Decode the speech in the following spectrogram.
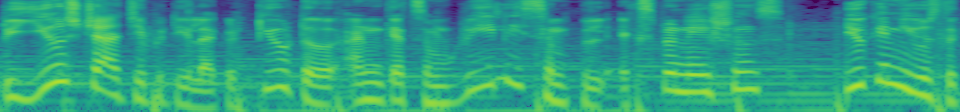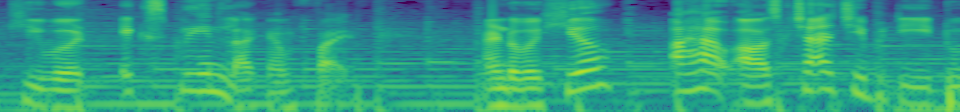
To use ChatGPT like a tutor and get some really simple explanations, you can use the keyword explain like I'm 5. And over here, I have asked ChatGPT to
